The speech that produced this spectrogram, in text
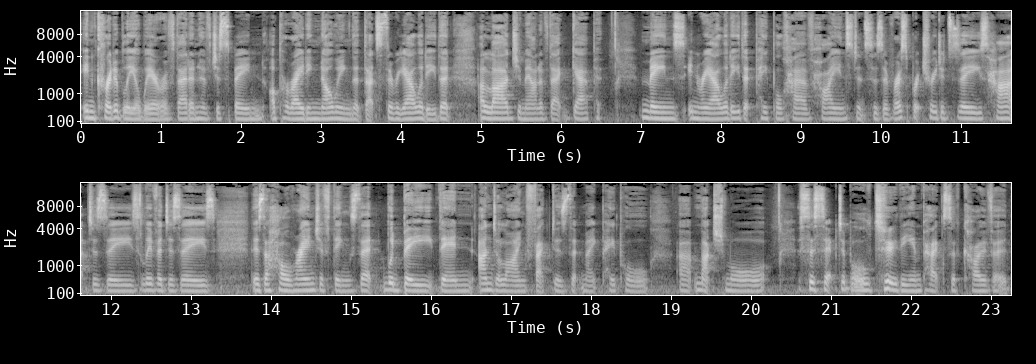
incredibly aware of that and have just been operating knowing that that's the reality, that a large amount of that gap means in reality that people have high instances of respiratory disease, heart disease, liver disease. There's a whole range of things that would be then underlying factors that make people uh, much more susceptible to the impacts of COVID.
